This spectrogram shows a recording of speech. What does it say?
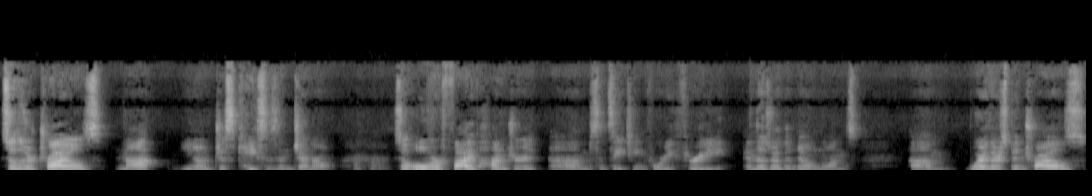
So those are trials, not you know just cases in general. Mhm. So over 500 um, since 1843, and those are the known ones, um, where there's been trials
